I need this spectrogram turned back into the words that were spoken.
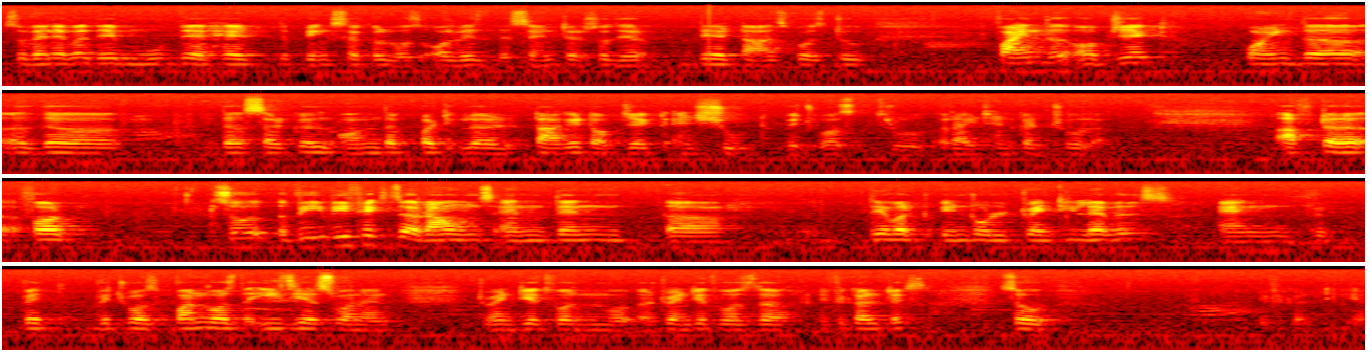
So whenever they moved their head, the pink circle was always the center. So their their task was to find the object, point the uh, the the circle on the particular target object, and shoot, which was through right hand controller. After for so we we fixed the rounds, and then uh, they were in total 20 levels, and with which was one was the easiest one and 20th was, 20th uh, was the difficulties. So difficulty, yeah.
